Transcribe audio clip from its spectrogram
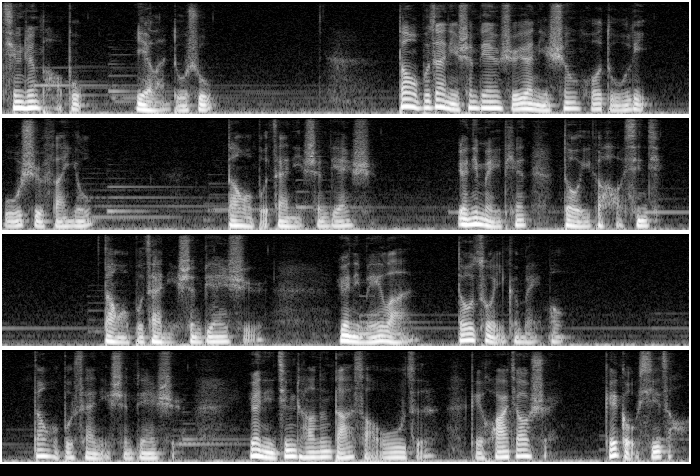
清晨跑步，夜晚读书。当我不在你身边时，愿你生活独立，无事烦忧。当我不在你身边时，愿你每天都有一个好心情。当我不在你身边时，愿你每晚都做一个美梦。当我不在你身边时，愿你经常能打扫屋子，给花浇水，给狗洗澡。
